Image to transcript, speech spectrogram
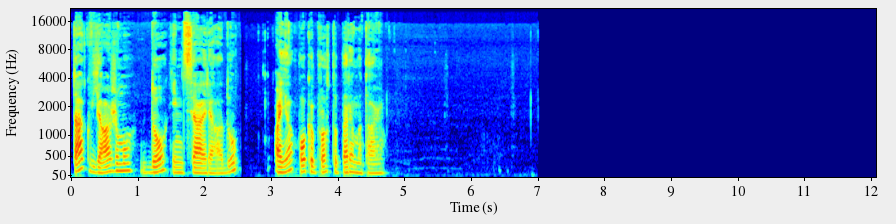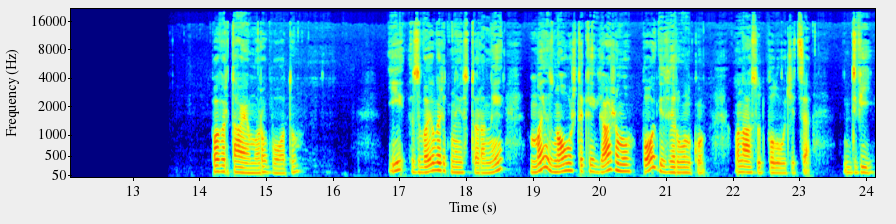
Так в'яжемо до кінця ряду, а я поки просто перемотаю. Повертаємо роботу. І з виворітної сторони ми знову ж таки в'яжемо по візерунку. У нас тут вийде дві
